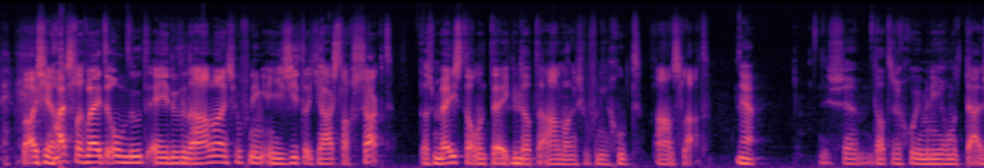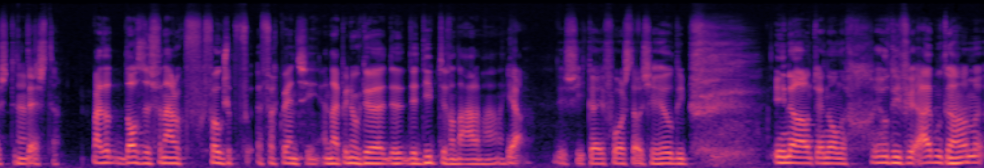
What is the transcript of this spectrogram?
maar als je een hartslagmeter omdoet en je doet een ademhalingsoefening en je ziet dat je hartslag zakt, dat is meestal een teken hm. dat de ademhalingsoefening goed aanslaat. Ja. Dus uh, dat is een goede manier om het thuis te testen. Maar dat, dat is dus voornamelijk focus op frequentie. En dan heb je nog de, de, de diepte van de ademhaling. Ja, dus je kan je voorstellen als je heel diep inademt en dan heel diep weer uit moet hm. ademen.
